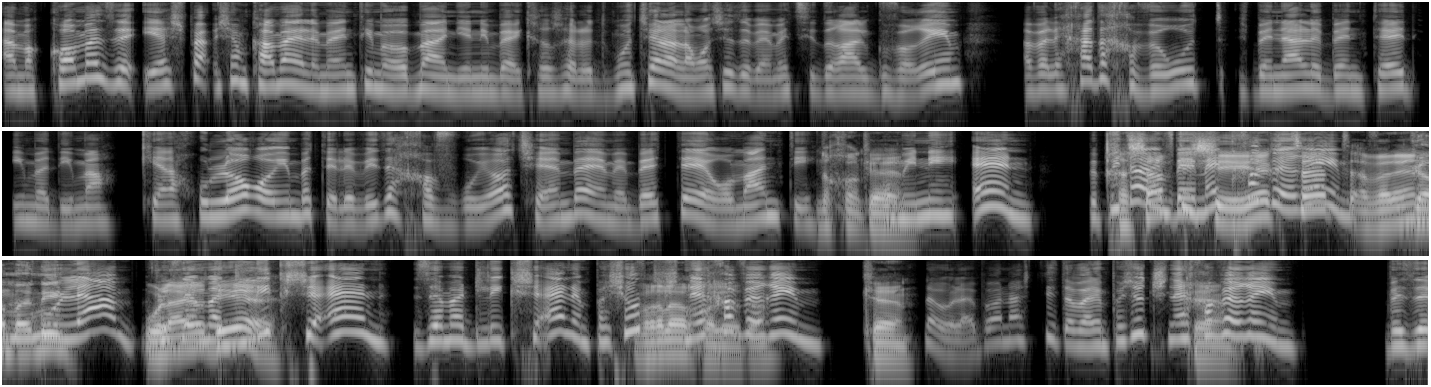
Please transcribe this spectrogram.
המקום הזה, יש שם כמה אלמנטים מאוד מעניינים בהקשר של הדמות שלה, למרות שזה באמת סדרה על גברים, אבל אחד החברות בינה לבין טד היא מדהימה. כי אנחנו לא רואים בטלוויזיה חברויות שאין בהן היבט רומנטי, נכון. כן. או מיני, אין. ופתאום הם חשבתי באמת שיהיה חברים. קצת, אבל אין. גם אני. כולם, אולי וזה עוד יהיה. מדליק שאין, זה מדליק שאין, הם פשוט לא שני אה? חברים. כן. לא, אולי בעונה שלישית, אבל הם פשוט שני כן. חברים. וזה,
